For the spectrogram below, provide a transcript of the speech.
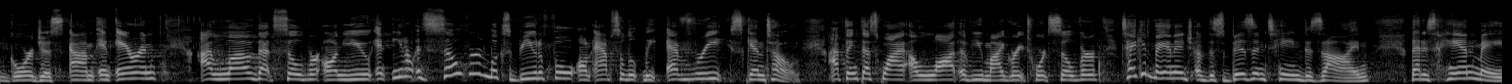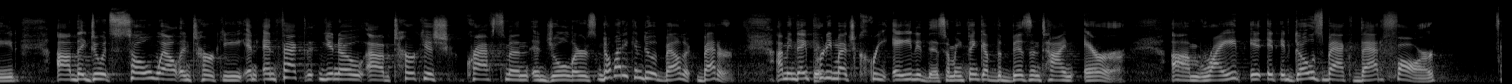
gorgeous. Um, and Aaron, I love that silver on you. And you know, and silver looks beautiful on absolutely every skin tone. I think that's why a lot of you migrate towards silver. Take advantage of this Byzantine design that is handmade. Um, they do it so well in Turkey. And in fact, you know, uh, Turkish craftsmen and jewelers, nobody can do it better. I mean, they pretty much created this. I mean, think of the Byzantine era, um, right? It, it, it goes back that far.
